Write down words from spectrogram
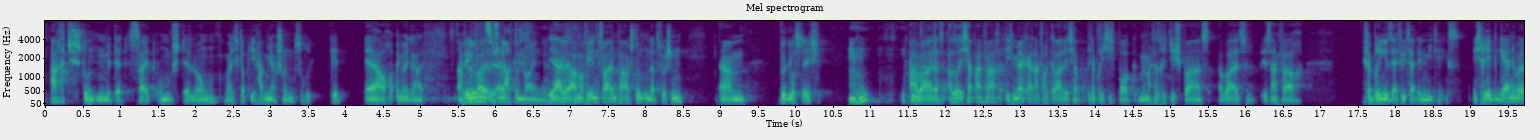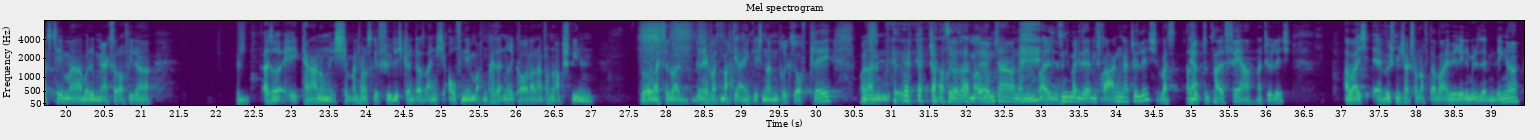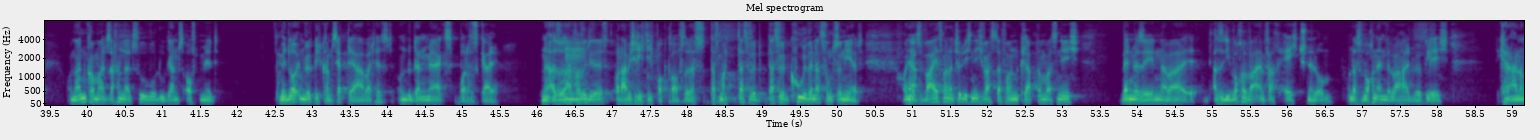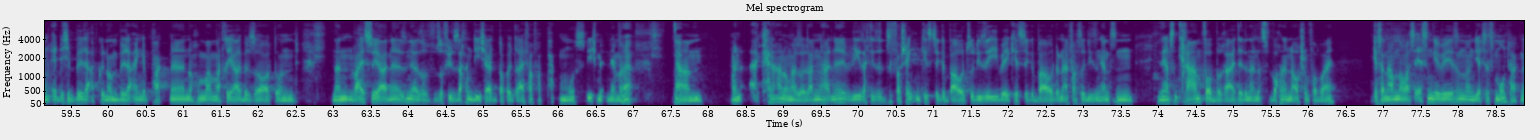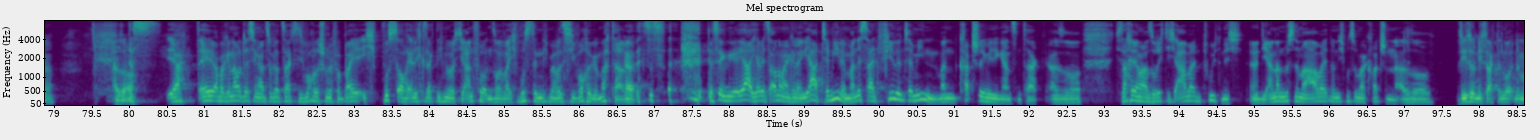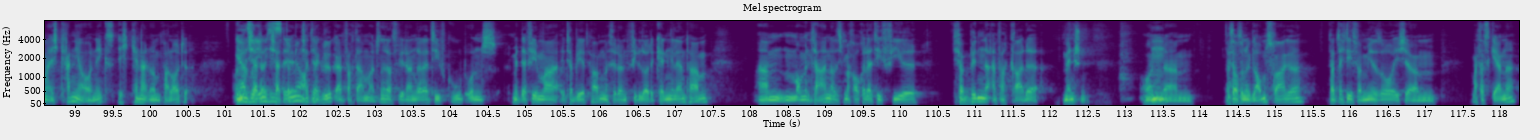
acht Stunden mit der Zeitumstellung, weil ich glaube, die haben ja schon zurückge... Ja, auch immer egal. Auf jeden Irgendwas Fall. zwischen äh, 8 und 9. Ja. ja, wir haben auf jeden Fall ein paar Stunden dazwischen. Ähm, wird lustig. Mhm. Aber das, also ich habe einfach, ich merke halt einfach gerade, ich habe ich hab richtig Bock, mir macht das richtig Spaß, aber es ist einfach, ich verbringe sehr viel Zeit in Meetings. Ich rede gerne über das Thema, aber du merkst halt auch wieder, also ey, keine Ahnung, ich habe manchmal das Gefühl, ich könnte das eigentlich aufnehmen auf dem Kassettenrekorder und einfach nur abspielen. So, weißt du, weil, ey, was macht ihr eigentlich? Und dann drückst du auf Play und dann äh, ratterst du das einmal runter und dann, weil es sind immer dieselben Fragen natürlich, was, also Ja. total fair natürlich. Aber ich erwische mich halt schon oft dabei, wir reden über dieselben Dinge und dann kommen halt Sachen dazu, wo du ganz oft mit, mit Leuten wirklich Konzepte erarbeitest und du dann merkst, boah, das ist geil. Ne, also Mhm. einfach so dieses, oh, da habe ich richtig Bock drauf. So, das, das macht, das wird, das wird cool, wenn das funktioniert. Und Ja. jetzt weiß man natürlich nicht, was davon klappt und was nicht. Werden wir sehen, aber also die Woche war einfach echt schnell um. Und das Wochenende war halt wirklich, keine Ahnung, etliche Bilder abgenommen, Bilder eingepackt, ne, noch mal Material besorgt und dann weißt du ja, ne, sind ja so, so viele Sachen, die ich halt doppelt, dreifach verpacken muss, die ich mitnehme. Ja. Ja. Ähm, und äh, keine Ahnung, also dann halt, ne, wie gesagt, diese zu verschenken Kiste gebaut, so diese Ebay-Kiste gebaut und einfach so diesen ganzen, diesen ganzen Kram vorbereitet und dann ist das Wochenende auch schon vorbei. Gestern Abend noch was essen gewesen und jetzt ist Montag, ne? Also. Das, ja, ey, aber genau deswegen, als du gerade sagst, die Woche ist schon wieder vorbei. Ich wusste auch ehrlich gesagt nicht mehr, was ich dir antworten soll, weil ich wusste nicht mehr, was ich die Woche gemacht habe. Ja. Das ist, deswegen, ja, ich habe jetzt auch noch meinen Kalender. Ja, Termine. Man ist halt viel in Terminen. Man quatscht irgendwie den ganzen Tag. Also, ich sage ja immer, so richtig arbeiten tue ich nicht. Äh, Die anderen müssen immer arbeiten und ich muss immer quatschen. Also, Siehst du, und ich sag den Leuten immer, ich kann ja auch nichts, ich kenne halt nur ein paar Leute. Und Ja, ich, so hatte, ich, hatte, ich hatte ja ne? Glück einfach damals, ne, dass wir dann relativ gut uns mit der Firma etabliert haben, dass wir dann viele Leute kennengelernt haben. Ähm, momentan, also ich mache auch relativ viel, ich verbinde einfach gerade Menschen. Und Mhm. ähm, das ist auch so eine Glaubensfrage. Tatsächlich ist bei mir so, ich ähm, mache das gerne.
